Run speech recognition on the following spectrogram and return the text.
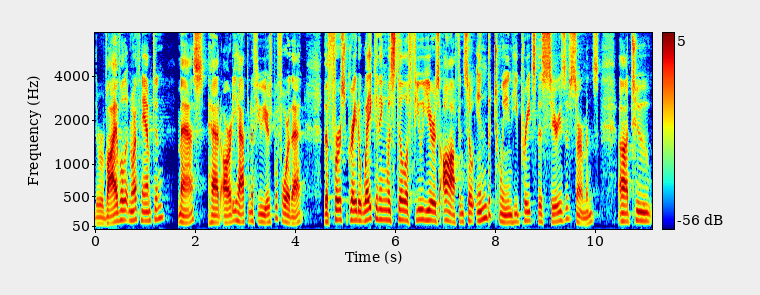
The revival at Northampton, Mass, had already happened a few years before that. The first Great Awakening was still a few years off, and so in between, he preached this series of sermons uh, to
